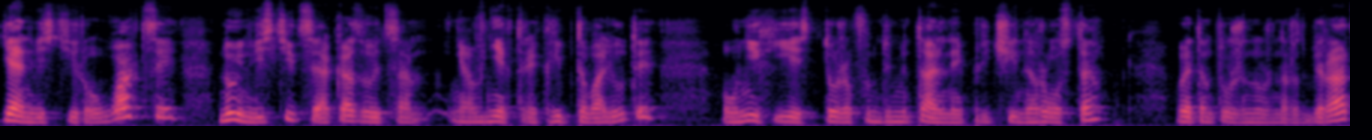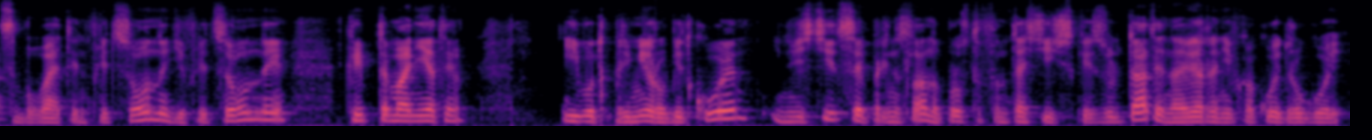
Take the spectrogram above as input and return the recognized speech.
я инвестировал в акции, но инвестиции оказываются в некоторые криптовалюты. У них есть тоже фундаментальные причины роста. В этом тоже нужно разбираться. Бывают инфляционные, дефляционные криптомонеты. И вот, к примеру, биткоин, инвестиция принесла ну, просто фантастические результаты. Наверное, ни в какой другой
